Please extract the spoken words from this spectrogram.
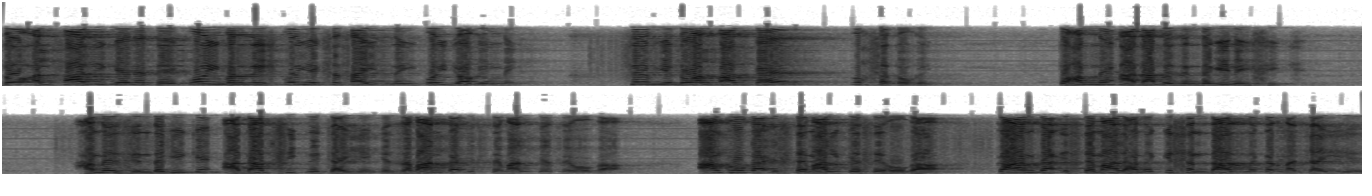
دو الفاظ ہی کہنے تھے، کوئی ورزش، کوئی ایکسرسائز نہیں، کوئی جاگنگ نہیں۔ صرف یہ دو الفاظ کہے، رخصت ہو گئی۔ تو ہم نے آداب زندگی نہیں سیکھے۔ ہمیں زندگی کے آداب سیکھنے چاہیے کہ زبان کا استعمال کیسے ہوگا، آنکھوں کا استعمال کیسے ہوگا، کان کا استعمال ہمیں کس انداز میں کرنا چاہیے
